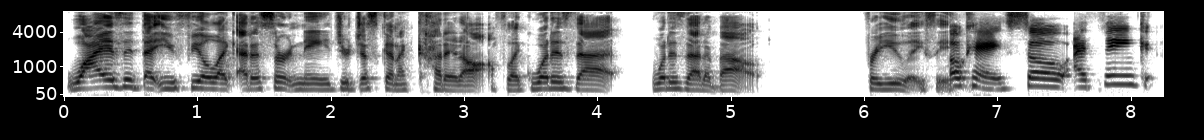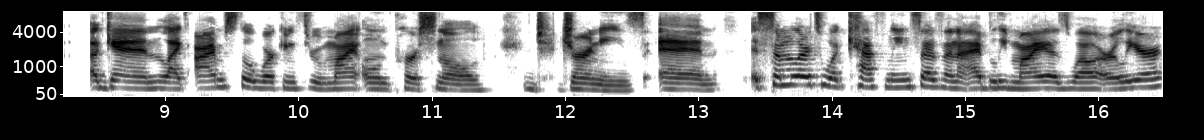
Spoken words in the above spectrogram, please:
why is it that you feel like at a certain age you're just gonna cut it off like what is that what is that about for you Lacy Okay, so I think again, like I'm still working through my own personal j- journeys, and similar to what Kathleen says, and I believe Maya as well earlier,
